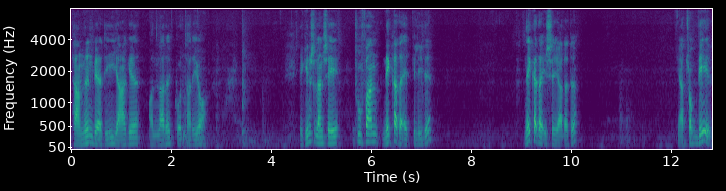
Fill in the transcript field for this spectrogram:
Tanrı'nın verdiği yargı onları kurtarıyor. İlginç olan şey tufan ne kadar etkiliydi? Ne kadar işe yaradı? Ya çok değil.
